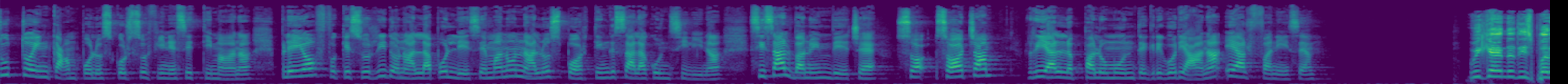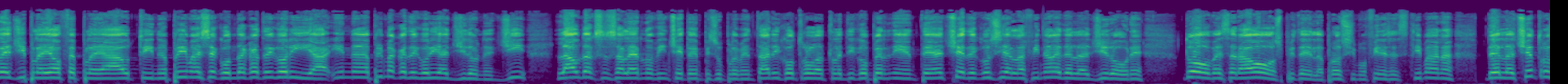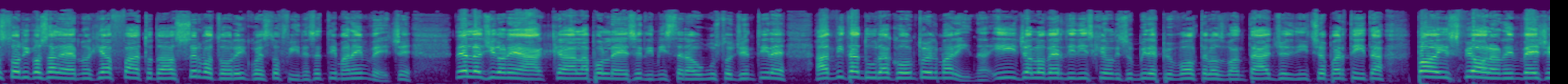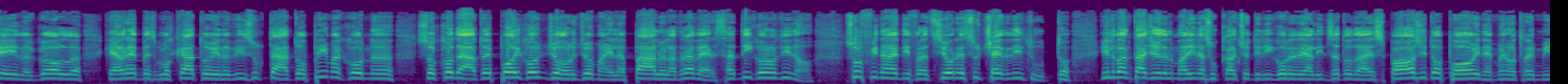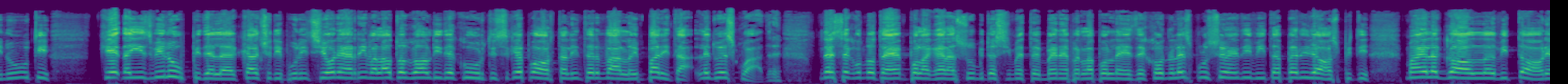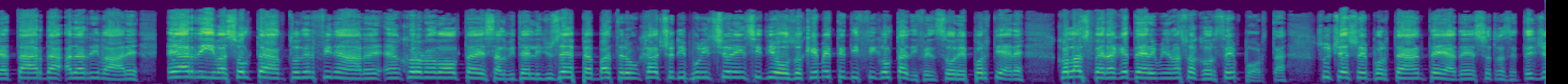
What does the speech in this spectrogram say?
Tutto in campo lo scorso fine settimana, playoff che sorridono alla Pollese ma non allo Sporting Sala Consilina. Si salvano invece so Socia, Real Palomonte Gregoriana e Alfanese. Weekend di spareggi playoff e playout in prima e seconda categoria. In prima categoria girone G, l'Audax Salerno vince i tempi supplementari contro l'Atletico per niente e accede così alla finale del girone dove sarà ospite il prossimo fine settimana del centro storico Salerno che ha fatto da osservatore in questo fine settimana invece. Nel girone H la Pollese di mister Augusto Gentile ha vita dura contro il Marina. I gialloverdi rischiano di subire più volte lo svantaggio di inizio partita partita, poi sfiorano invece il gol che avrebbe sbloccato il risultato, prima con eh, Soccodato e poi con Giorgio, ma il palo e la traversa dicono di no. Sul finale di frazione succede di tutto. Il vantaggio del Marina sul calcio di rigore realizzato da Esposito, poi nemmeno tre minuti che dagli sviluppi del calcio di punizione arriva l'autogol di De Curtis che porta all'intervallo in parità le due squadre. Nel secondo tempo la gara subito si mette bene per la Pollese con l'espulsione di vita per gli ospiti, ma il gol vittoria tarda ad arrivare e arriva soltanto nel finale e ancora una volta è Salvitelli Giuseppe a battere un calcio di punizione insidioso che mette in difficoltà difensore e portiere con la sfera che termina la sua corsa in porta. Successo importante e adesso tra sette giorni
